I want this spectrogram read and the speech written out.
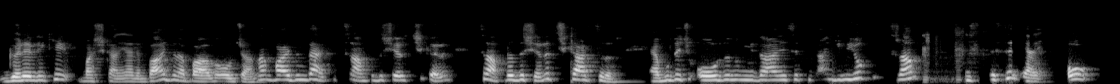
görevdeki başkan yani Biden'a bağlı olacağından Biden der ki Trump'ı dışarı çıkarın. Trump da dışarı çıkartılır. Yani burada hiç ordunun müdahalesi falan gibi yok. Trump istese yani o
